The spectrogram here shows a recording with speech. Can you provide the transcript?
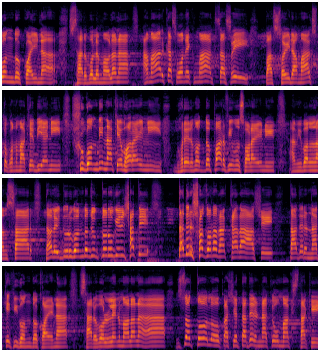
গন্ধ কয় না? স্যার বলে, মাওলানা, আমার কাছে অনেক মাস্ক আছে। পাঁচ, ছয়টা মাস্ক তখন মাকে দিয়েনি, সুগন্ধি নাকে ভরায়নি, ঘরের মধ্যে পারফিউম ছড়ায়নি। আমি বললাম, স্যার, তাহলে এই দুর্গন্ধযুক্ত রুগীর সাথে তাদের স্বজনরা কারা আসে, তাদের নাকে কি গন্ধ কয় না? স্যার বললেন, মাওলানা, যত লোক আসে তাদের নাকেও মাস্ক থাকে।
